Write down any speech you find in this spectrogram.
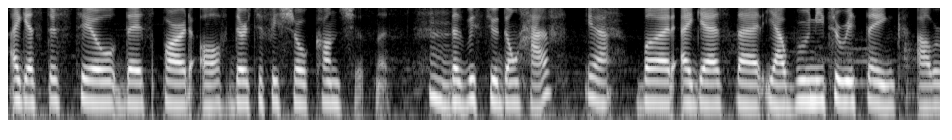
i guess there's still this part of the artificial consciousness that we still don't have Yeah. but I guess that yeah, we need to rethink our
